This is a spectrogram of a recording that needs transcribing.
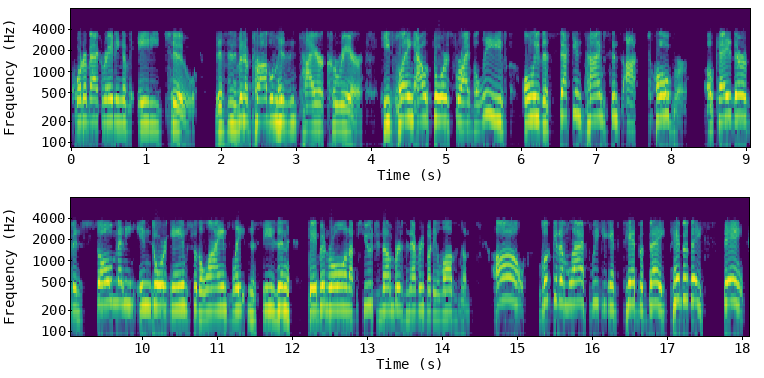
quarterback rating of 82. This has been a problem his entire career. He's playing outdoors for, I believe, only the second time since October. Okay, there have been so many indoor games for the Lions late in the season. They've been rolling up huge numbers, and everybody loves them. Oh, look at them last week against Tampa Bay. Tampa Bay stinks.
